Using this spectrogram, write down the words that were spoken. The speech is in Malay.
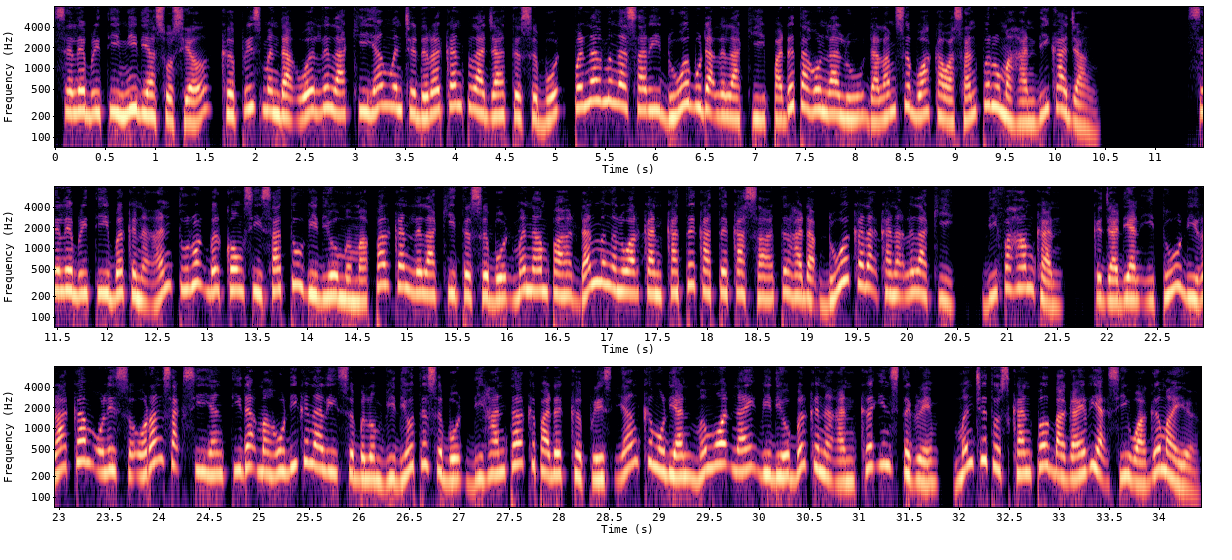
Selebriti media sosial, Kepris mendakwa lelaki yang mencederakan pelajar tersebut pernah mengasari dua budak lelaki pada tahun lalu dalam sebuah kawasan perumahan di Kajang. Selebriti berkenaan turut berkongsi satu video memaparkan lelaki tersebut menampar dan mengeluarkan kata-kata kasar terhadap dua kanak-kanak lelaki. Difahamkan, kejadian itu dirakam oleh seorang saksi yang tidak mahu dikenali sebelum video tersebut dihantar kepada Kepris yang kemudian memuat naik video berkenaan ke Instagram, mencetuskan pelbagai reaksi warga maya.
